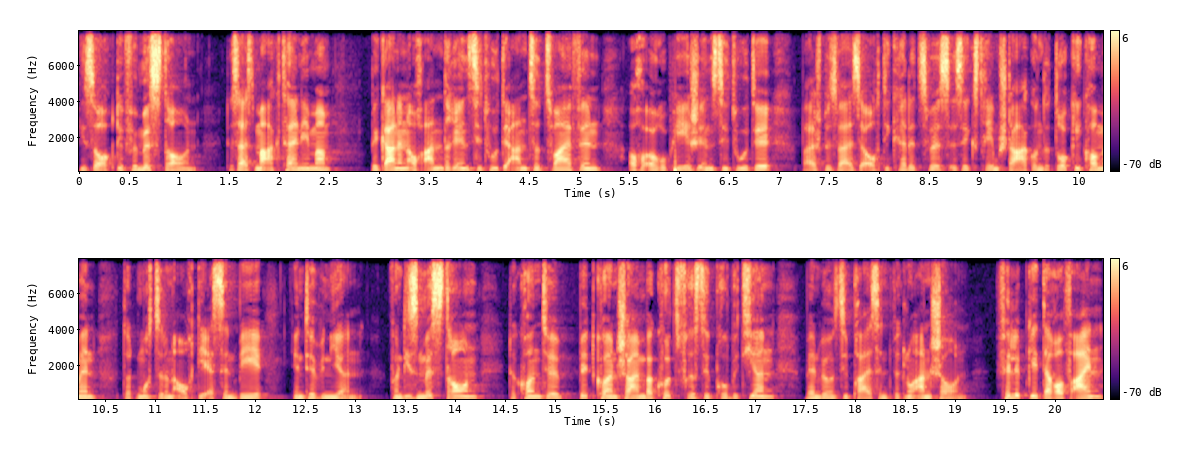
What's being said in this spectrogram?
die sorgte für Misstrauen. Das heißt, Marktteilnehmer begannen auch andere Institute anzuzweifeln, auch europäische Institute, beispielsweise auch die Credit Suisse ist extrem stark unter Druck gekommen, dort musste dann auch die SNB intervenieren. Von diesem Misstrauen, da konnte Bitcoin scheinbar kurzfristig profitieren, wenn wir uns die Preisentwicklung anschauen. Philipp geht darauf ein,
